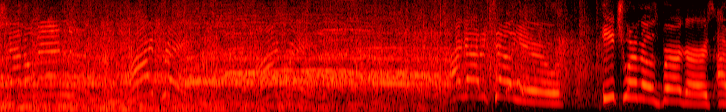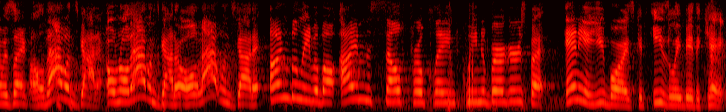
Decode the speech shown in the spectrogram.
Gentlemen, high praise. High praise. I gotta tell you, each one of those burgers, I was like, oh, that one's got it. Oh, no, that one's got it. Oh, that one's got it. Unbelievable. I'm the self-proclaimed queen of burgers, but any of you boys could easily be the king.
